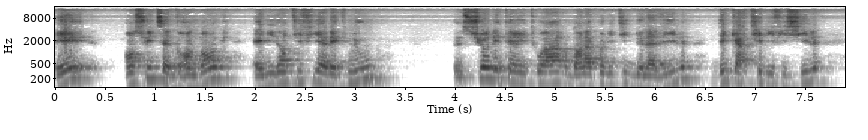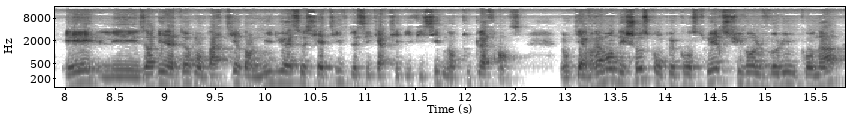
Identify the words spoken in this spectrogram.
Et ensuite, cette grande banque, elle identifie avec nous euh, sur les territoires, dans la politique de la ville, des quartiers difficiles et les ordinateurs vont partir dans le milieu associatif de ces quartiers difficiles dans toute la France. Donc il y a vraiment des choses qu'on peut construire suivant le volume qu'on a.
